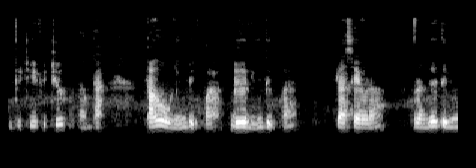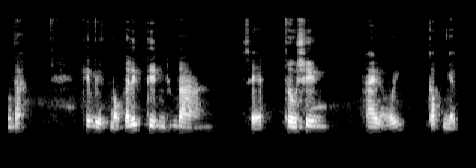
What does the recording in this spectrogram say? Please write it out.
vị trí phía trước và chúng ta tối ưu những từ khóa đưa những từ khóa ra sale đó lên listing của chúng ta. Cái việc một cái listing chúng ta sẽ thường xuyên thay đổi cập nhật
